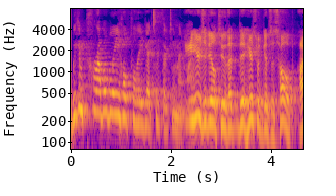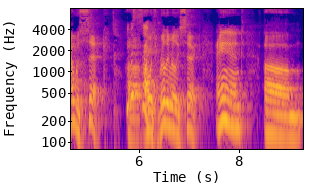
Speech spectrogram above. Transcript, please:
we can probably hopefully get to 13 minutes. Here's the deal too. That here's what gives us hope. I was sick. He was Uh, sick. I was really really sick, and um,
